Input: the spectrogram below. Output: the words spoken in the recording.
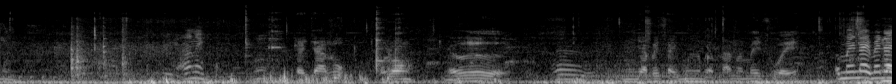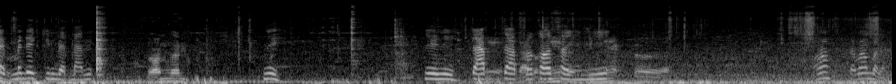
อืมนี่เอานี่อืมใส่จานลูกเอาลอง เออเอออย่าไปใส่มือแบบนั้นมันไม่สวย เอาไม่ได้ไม่ได้ไม่ได้กินแบบนั้น ร้อนเงินนี่ นี่นี่จับจับแล้วก็ใส่อย่างนี้เออ อ๋อจับมาหมดเลย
